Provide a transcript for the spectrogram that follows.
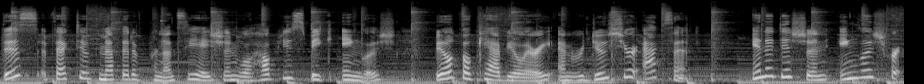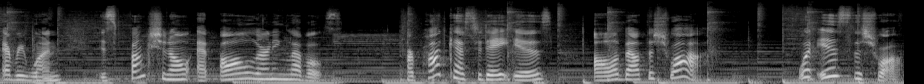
This effective method of pronunciation will help you speak English, build vocabulary, and reduce your accent. In addition, English for Everyone is functional at all learning levels. Our podcast today is all about the schwa. What is the schwa?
